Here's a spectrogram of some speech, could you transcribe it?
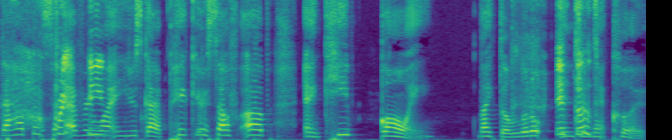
That happens to everyone. You just gotta pick yourself up and keep going, like the little it engine does. that could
